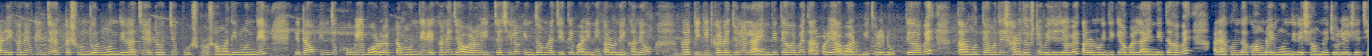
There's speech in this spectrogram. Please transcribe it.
আর এখানেও কিন্তু একটা সুন্দর মন্দির আছে, এটা হচ্ছে পুষ্প সমাধি মন্দির। এটাও কিন্তু খুবই বড় একটা মন্দির, এখানে যাওয়ারও ইচ্ছা ছিল কিন্তু আমরা যেতে পারিনি কারণ এখানেও টিকিট কাটার জন্য লাইন দিতে হবে, তারপরে আবার ভিতরে ঢুকতে হবে, তার মধ্যে আমাদের সাড়ে দশটা বেজে যাবে কারণ ওইদিকে আবার লাইন দিতে হবে। আর এখন দেখো আমরা এই মন্দিরের সামনে চলে এসেছি,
